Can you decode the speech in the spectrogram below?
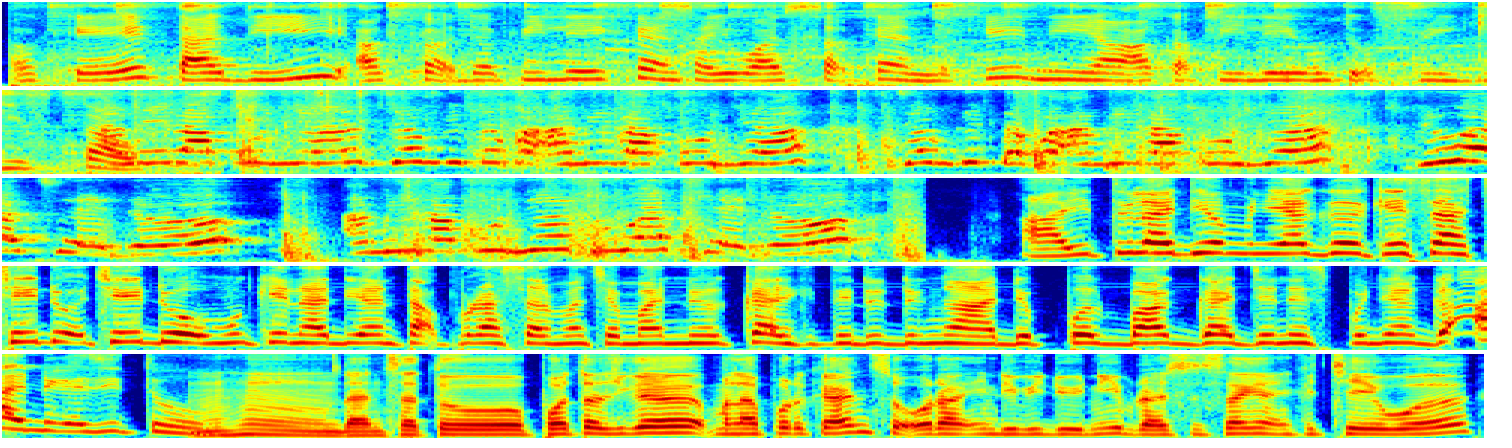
Okey, tadi akak dah pilih kan saya WhatsApp kan. Okey, ni yang akak pilih untuk free gift tau. Amira punya. Jom kita buat Amira punya. Jom kita buat Amira punya. Dua cedok. Amira punya dua cedok. Ah itulah dia meniaga kisah cedok-cedok. Mungkin ada yang tak perasan macam mana kan kita dah dengar ada pelbagai jenis perniagaan dekat situ. Mm-hmm. Dan satu portal juga melaporkan seorang individu ini berasa sangat kecewa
